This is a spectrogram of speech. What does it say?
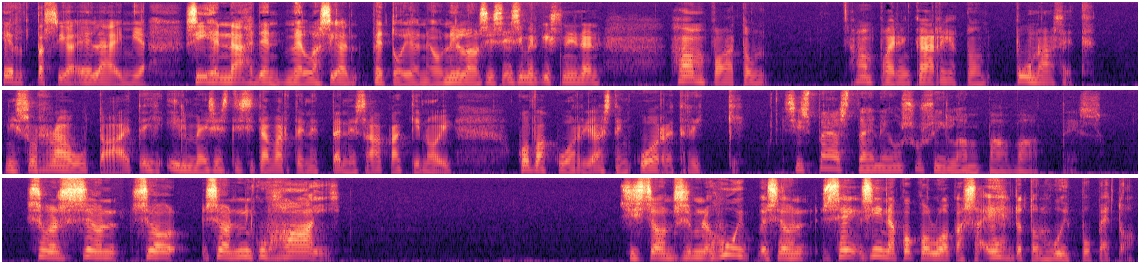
herttaisia eläimiä. Siihen nähden millaisia petoja ne on. Niillä on siis esimerkiksi niiden hampaat on, hampaiden kärjet on punaiset. Niissä on rautaa, että ilmeisesti sitä varten, että ne saa kaikki noi kovakuoriaisten kuoret rikki. Siis päästäinen on susi lampaan vaatteessa. Se on, se on, se on, se on niin kuin hai. Siis se on, huip, se on se, siinä koko luokassa ehdoton huippupeto.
